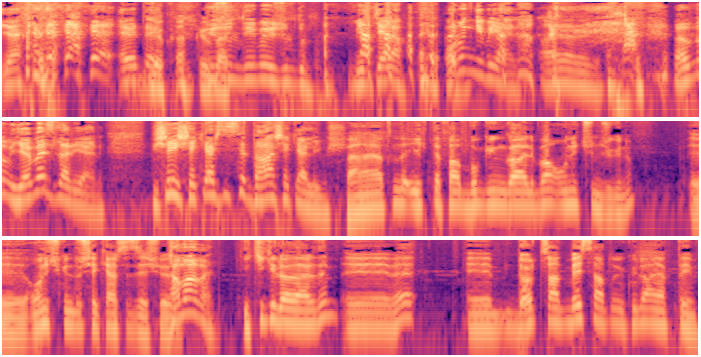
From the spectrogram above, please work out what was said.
Yani, evet evet. Gökhan Kırdar. Üzüldüğüme üzüldüm. Bir kelam. Onun gibi yani. Aynen öyle. Anladın mı? Yemezler yani. Bir şey şekersizse daha şekerliymiş. Ben hayatımda ilk defa bugün galiba 13. günüm. Ee, 13 gündür şekersiz yaşıyorum. Tamamen. 2 kilo verdim ee, ve e, 4 saat 5 saat uykuyla ayaktayım.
